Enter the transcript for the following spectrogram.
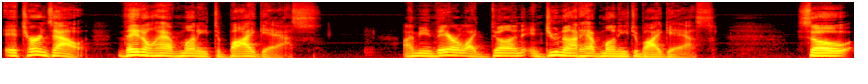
it turns out they don't have money to buy gas. I mean, they are like done and do not have money to buy gas. So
